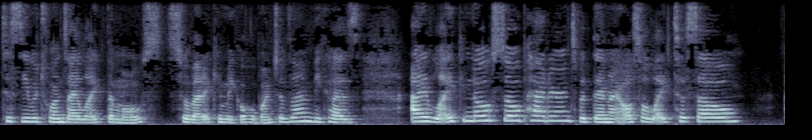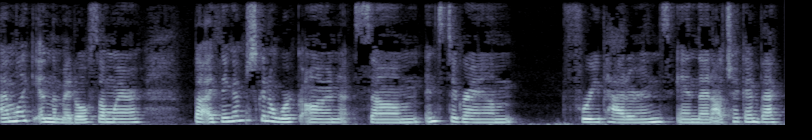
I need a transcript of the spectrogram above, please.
to see which ones I like the most so that I can make a whole bunch of them because I like no-sew patterns, but then I also like to sew. I'm like in the middle somewhere, but I think I'm just going to work on some Instagram free patterns and then I'll check in back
